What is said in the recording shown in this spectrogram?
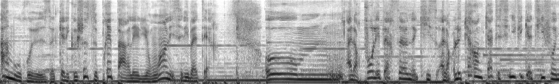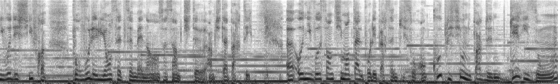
amoureuse. Quelque chose se prépare les lions, hein, les célibataires. Au- alors pour les personnes qui alors le 44 est significatif au niveau des chiffres pour vous les lions cette semaine hein, ça c'est un petit euh, un petit aparté. Euh, au niveau sentimental pour les personnes qui sont en couple ici on nous parle de guérison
